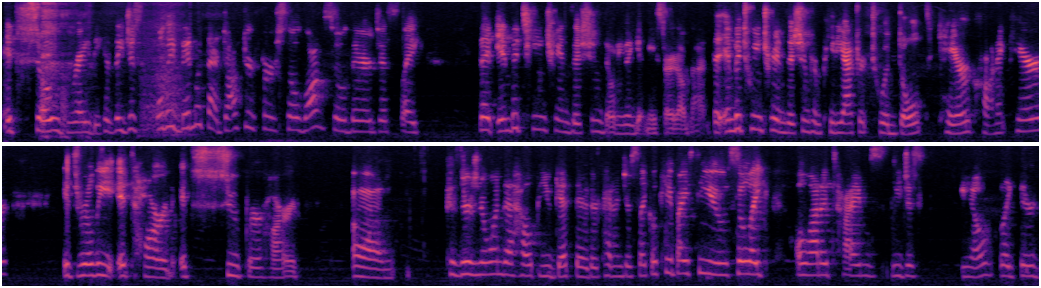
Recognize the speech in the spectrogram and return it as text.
it's so gray because they just well, they've been with that doctor for so long, so they're just like that in between transition, don't even get me started on that. The in between transition from pediatric to adult care, chronic care, it's really it's hard. It's super hard. Um, because there's no one to help you get there. They're kind of just like, okay, bye, see you. So like a lot of times we just, you know, like they're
